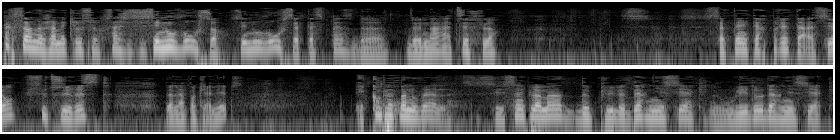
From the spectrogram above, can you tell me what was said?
Personne n'a jamais cru ça. C'est nouveau, ça. C'est nouveau, cette espèce de, de narratif-là. Cette interprétation futuriste de l'Apocalypse est complètement nouvelle. C'est simplement depuis le dernier siècle, ou les deux derniers siècles,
